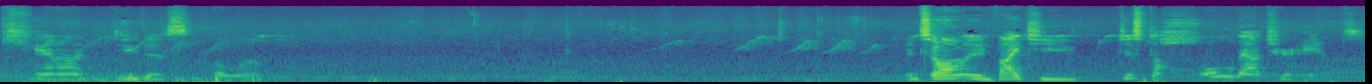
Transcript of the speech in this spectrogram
cannot do this alone. And so I want to invite you just to hold out your hands.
